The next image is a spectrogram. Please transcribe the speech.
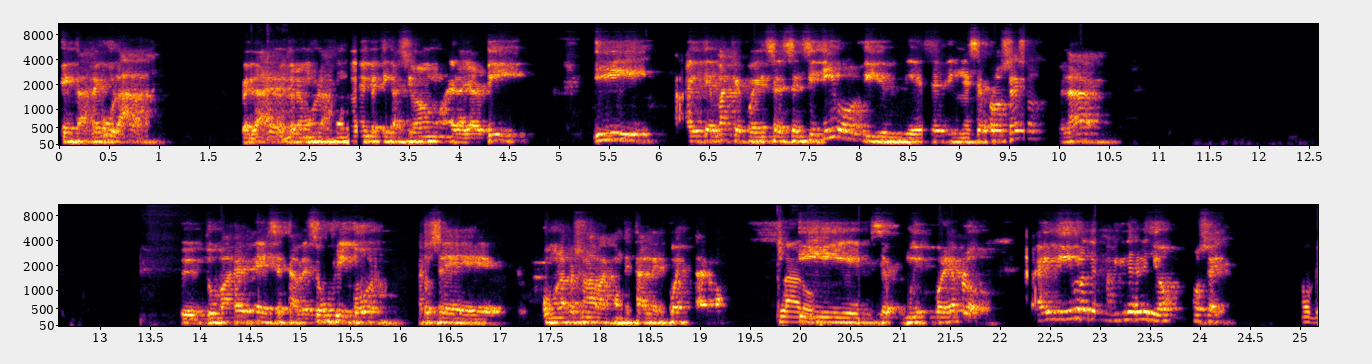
está regulada, ¿verdad? Tenemos la Junta de Investigación, el IRB, y hay temas que pueden ser sensitivos y, en ese proceso, ¿verdad? Eh, tú vas, eh, se establece un rigor, entonces, cómo una persona va a contestar la encuesta, ¿no? Claro. Y, por ejemplo, hay libros de marketing de religión, José. Ok.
